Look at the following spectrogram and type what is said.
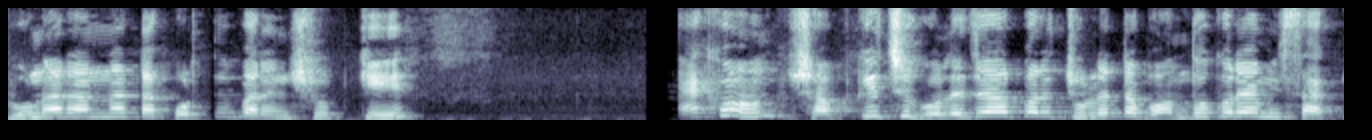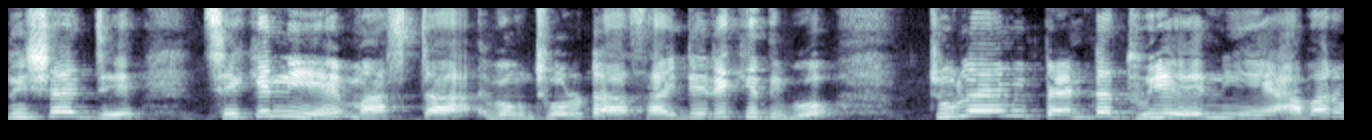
ভুনা রান্নাটা করতে পারেন শুটকির। এখন সব কিছু গলে যাওয়ার পরে চুলাটা বন্ধ করে আমি চাকনির সাহায্যে ছেঁকে নিয়ে মাছটা এবং ঝোলটা সাইডে রেখে দিব। চুলায় আমি প্যানটা ধুয়ে নিয়ে আবারও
